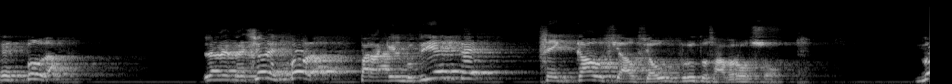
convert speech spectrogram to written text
es poda. La represión es poda para que el nutriente se encauce hacia un fruto sabroso. No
